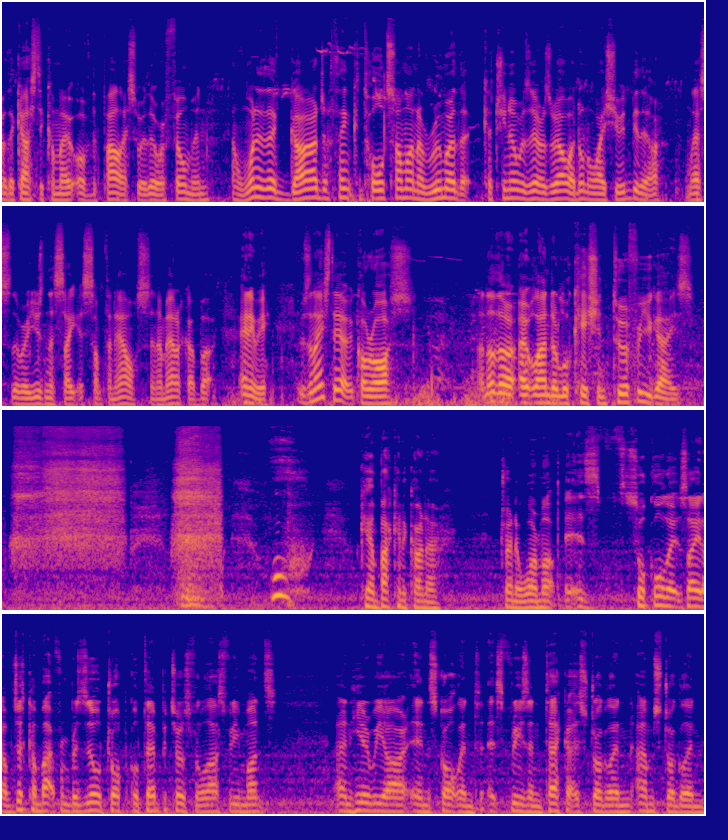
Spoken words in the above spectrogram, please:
for the cast to come out of the palace where they were filming. And one of the guards, I think, told someone a rumour that Caitriona was there as well. I don't know why she would be there, unless they were using the site as something else in America. But anyway, it was a nice day out at Culross. Another Outlander location tour for you guys. Okay, I'm back in the car now, trying to warm up. It is so cold outside. I've just come back from Brazil, tropical temperatures for the last three months. And here we are in Scotland. It's freezing. Tekka is struggling. I'm struggling.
